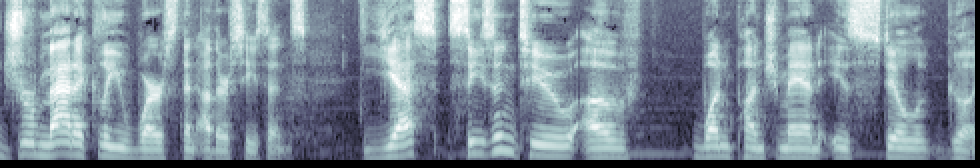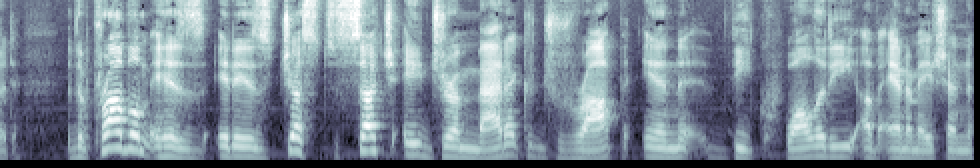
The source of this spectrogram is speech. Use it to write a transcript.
dramatically worse than other seasons. Yes, season two of One Punch Man is still good the problem is, it is just such a dramatic drop in the quality of animation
